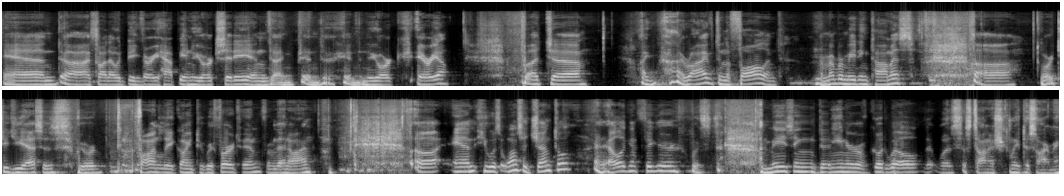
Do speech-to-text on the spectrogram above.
And uh, I thought I would be very happy in New York City and, and in, in the New York area. But uh, I, I arrived in the fall and I remember meeting Thomas, uh, or TGS as we were fondly going to refer to him from then on. Uh, and he was at once a gentle and elegant figure with an amazing demeanor of goodwill that was astonishingly disarming.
